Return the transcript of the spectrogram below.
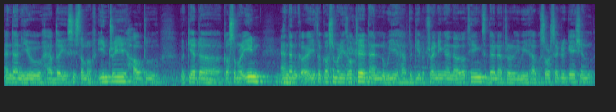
and then you have the system of entry, how to Uh, get a customer in, and then if the customer is okay, then we have to give a training and other things. Then after we have source segregation,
